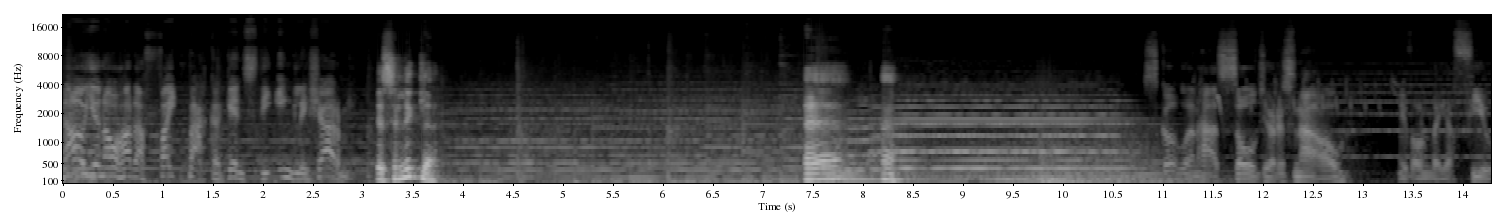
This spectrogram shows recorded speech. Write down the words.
Now you know how to fight back against the English army. Kesinlikle. Uh, ee, heh. Scotland has soldiers now, if only a few.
